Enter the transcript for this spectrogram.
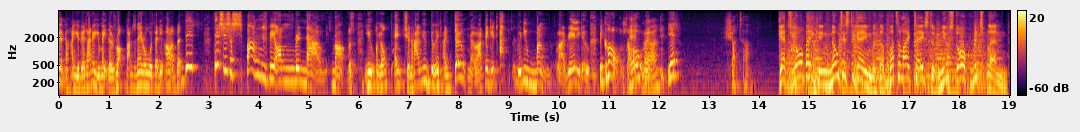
don't know how you do it. I know you make those rock bands, and they're always very hard, but this, this is a sponge beyond renown. It's marvellous. You on your pension, how you do it, I don't know. I think it's absolutely wonderful. I really do. Because the whole... thing. yes? Shut up. Get your baking noticed again with the butter-like taste of New Stork Rich Blend.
